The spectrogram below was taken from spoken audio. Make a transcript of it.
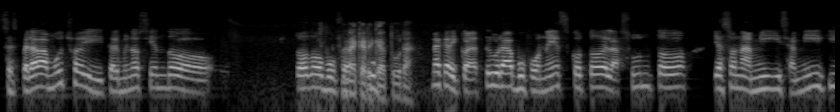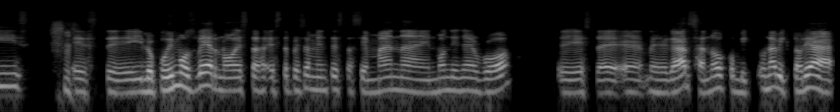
se esperaba mucho y terminó siendo todo bufón. Una caricatura. Una caricatura, bufonesco, todo el asunto, ya son amiguis, amiguis, este, y lo pudimos ver, ¿no? Esta, este, precisamente esta semana en Monday Night Raw, este, eh, Garza, ¿no? Con una victoria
